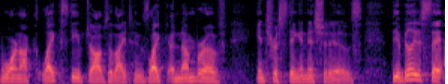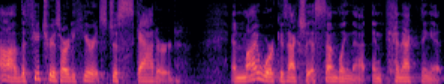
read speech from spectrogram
Warnock, like Steve Jobs with iTunes, like a number of interesting initiatives, the ability to say, ah, the future is already here, it's just scattered. And my work is actually assembling that and connecting it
